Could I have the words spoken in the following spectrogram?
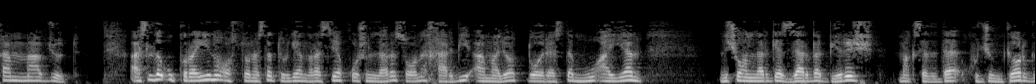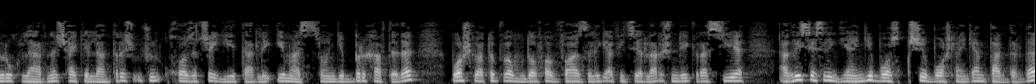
ham mavjud. Aslida ukraina ostonasida turgan rossiya qo'shinlari soni harbiy amaliyot doirasida muayyan nishonlarga zarba berish maqsadida hujumkor guruhlarni shakllantirish uchun hozircha yetarli emas. So'nggi bir haftada bosh kotib va mudofaa vazirligi ofitserlari shuningdek rossiya agressiyasining yangi bosqichi boshlangan taqdirda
